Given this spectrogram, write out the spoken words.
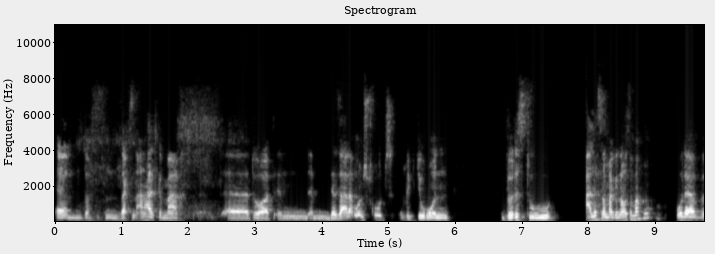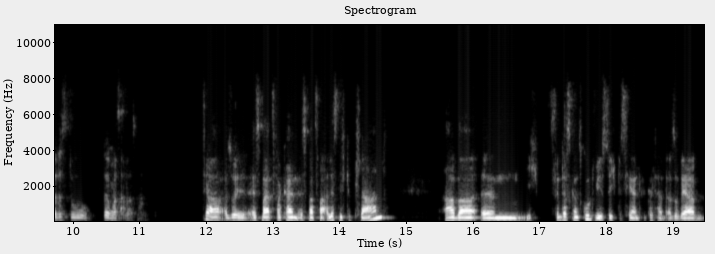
ähm, du hast es in Sachsen-Anhalt gemacht, äh, dort in, in der Saale-Unstrut-Region. Würdest du alles nochmal genauso machen oder würdest du irgendwas anderes machen? Ja, also es war zwar kein, es war zwar alles nicht geplant, aber ähm, ich finde das ganz gut, wie es sich bisher entwickelt hat. Also wer,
